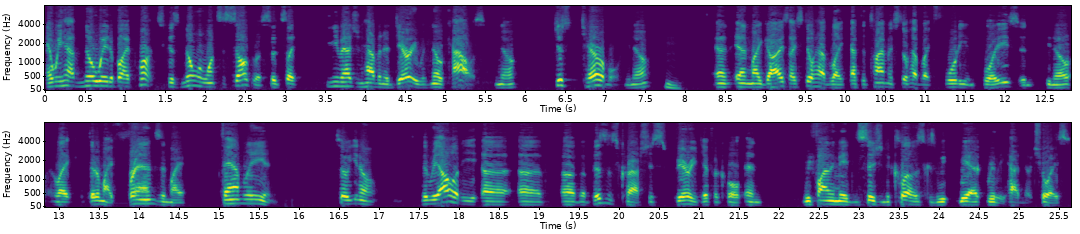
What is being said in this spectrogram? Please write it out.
And we have no way to buy parts because no one wants to sell to us. So it's like, can you imagine having a dairy with no cows? You know, just terrible, you know? Hmm. And, and my guys, I still have like, at the time, I still have like 40 employees and, you know, like they're my friends and my family. And so, you know, the reality, uh, of, of a business crash is very difficult. And we finally made the decision to close because we, we had, really had no choice.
